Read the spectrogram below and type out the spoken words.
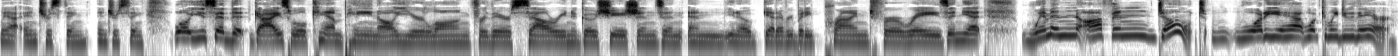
Yeah, interesting. Interesting. Well, you said that guys will campaign all year long for their salary negotiations and, and, you know, get everybody primed for a raise. And yet women often don't. What do you have? What can we do there?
